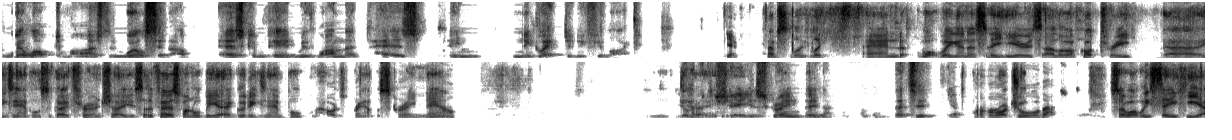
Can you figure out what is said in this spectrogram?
well optimized and well set up as compared with one that has been neglected, if you like? Yeah, absolutely. And what we're going to see here is, uh, look, I've got three uh, examples to go through and show you. So the first one will be a good example. I'll just bring up the screen now. You'll have to share your screen, Peter. That's it. Yep. Roger that. So what we see here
